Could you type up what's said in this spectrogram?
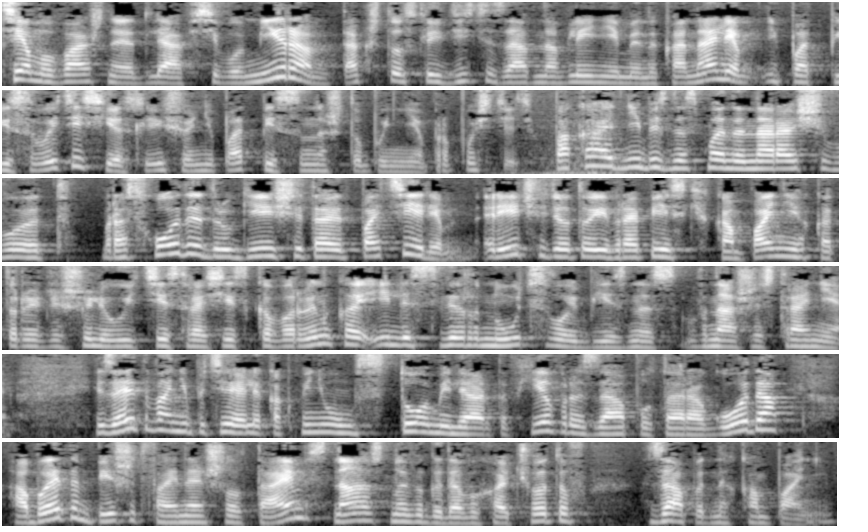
Тема важная для всего мира, так что следите за обновлениями на канале и подписывайтесь, если еще не подписаны, чтобы не пропустить. Пока одни бизнесмены наращивают расходы, другие считают потери. Речь идет о европейских компаниях, которые решили уйти с российского рынка или свернуть свой бизнес в нашей стране. Из-за этого они потеряли как минимум 100 миллиардов евро за полтора года. Об этом пишет Financial Times на основе годовых отчетов западных компаний.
